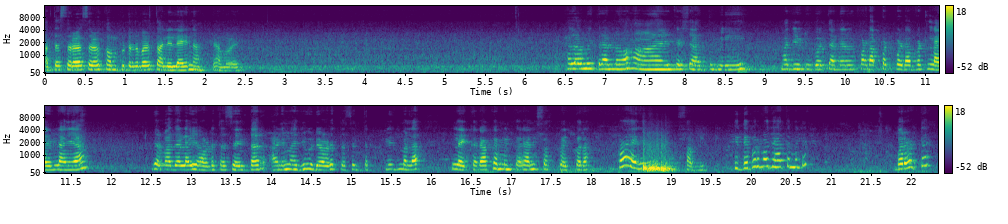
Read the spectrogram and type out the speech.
आता सरळ सरळ कम्प्युटरवर चाललेलं आहे ना त्यामुळे. हॅलो मित्रांनो हाय कशा आहात तुम्ही? माझ्या यूट्यूबवर चॅनल पटापट पटापट लाईव्हला या. जर माझा लाईव्ह आवडत असेल तर आणि माझी व्हिडिओ आवडत असेल तर प्लीज मला लाईक करा कमेंट करा आणि सबस्क्राईब करा. काय आहे रे? सावली किती पण माझ्या हातामध्ये? बरं वाटतं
